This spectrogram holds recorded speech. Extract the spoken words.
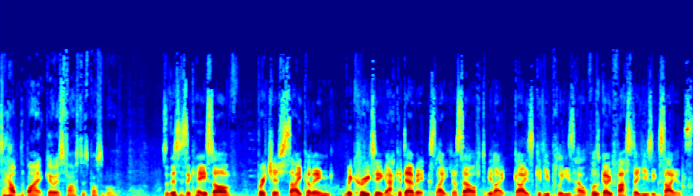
to help the bike go as fast as possible. So, this is a case of British cycling recruiting academics like yourself to be like, guys, could you please help us go faster using science?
